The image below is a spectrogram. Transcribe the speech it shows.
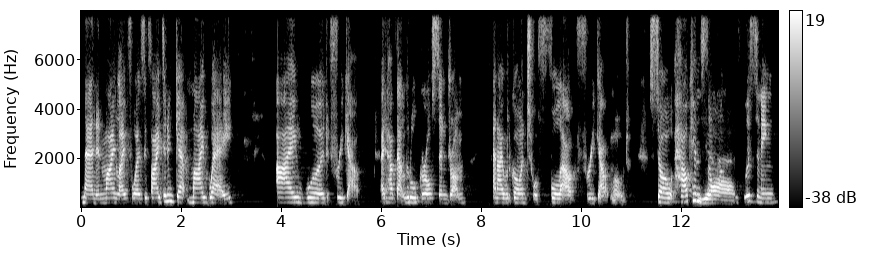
men in my life was if I didn't get my way, I would freak out. I'd have that little girl syndrome and I would go into a full out freak out mode. So, how can yes. someone listening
